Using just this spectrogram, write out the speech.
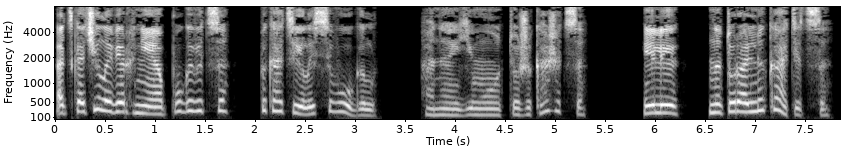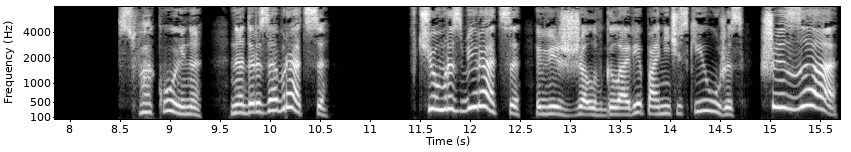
отскочила верхняя пуговица, покатилась в угол. Она ему тоже кажется? Или натурально катится? Спокойно, надо разобраться. В чем разбираться? Визжал в голове панический ужас. Шиза!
